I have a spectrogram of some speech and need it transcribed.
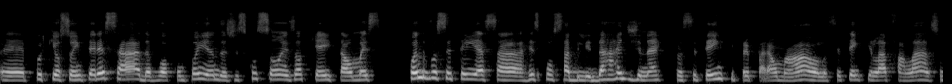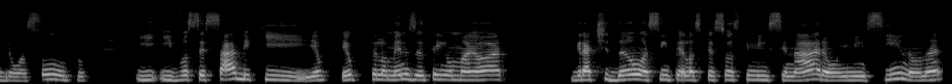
É, porque eu sou interessada, vou acompanhando as discussões, ok e tal, mas quando você tem essa responsabilidade, né, que você tem que preparar uma aula, você tem que ir lá falar sobre um assunto, e, e você sabe que eu, eu, pelo menos, eu tenho maior gratidão assim pelas pessoas que me ensinaram e me ensinam, né?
